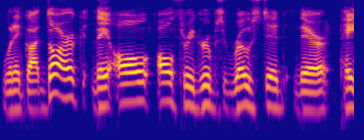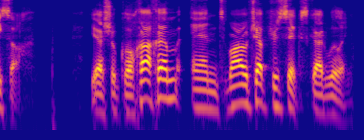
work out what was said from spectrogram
when it got dark, they all all three groups roasted their Pesach. Yashub Kochachem, and tomorrow chapter six, God willing.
